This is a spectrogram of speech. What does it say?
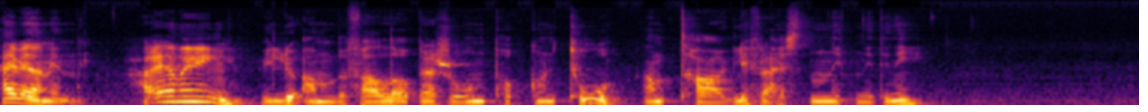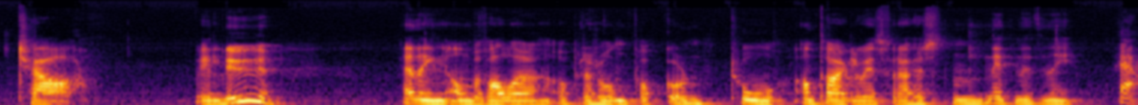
Hei, Benjamin. Hei, Henning. Vil du anbefale Operasjon Popkorn 2, antagelig fra høsten 1999? Tja Vil du, Henning, anbefale Operasjon Popkorn 2, antageligvis fra høsten 1999? Ja.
